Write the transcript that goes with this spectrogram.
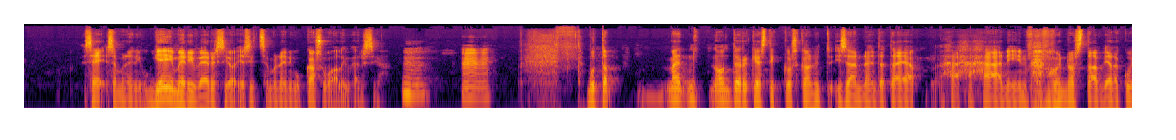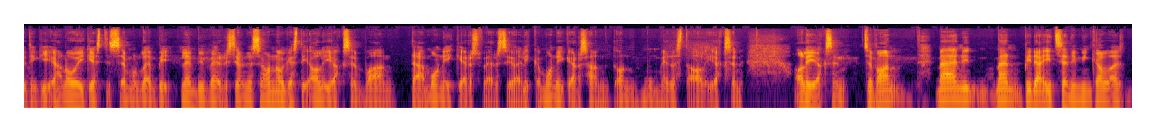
se semmoinen niin gameriversio ja sitten semmoinen niin kasuaaliversio. Mm. Mm. Mutta mä nyt on törkeästi, koska nyt isännöin tätä ja hähähä, niin mä voin nostaa vielä kuitenkin ihan oikeasti sen mun lempi, lempiversion, ja se on oikeasti Aliaksen vaan tämä Monikers-versio, eli Monikershan on mun mielestä Aliaksen, Aliaksen. Se vaan, mä en, nyt, mä en pidä itseni minkäänlaisen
